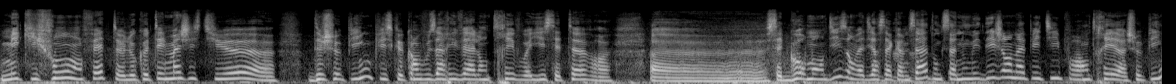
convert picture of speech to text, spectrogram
mais qui font en fait le côté majestueux euh, de shopping, puisque quand vous arrivez à l'entrée, vous voyez cette œuvre, euh, cette gourmandise, on va dire ça comme ça. Donc ça nous met déjà en appétit pour entrer à shopping.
